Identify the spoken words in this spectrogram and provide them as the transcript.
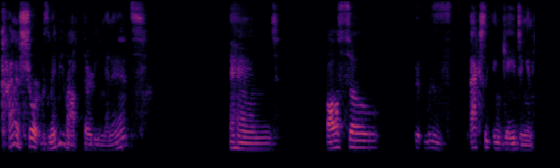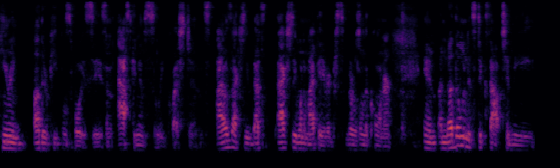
kind of short. It was maybe around 30 minutes. And also it was actually engaging and hearing other people's voices and asking them silly questions. I was actually that's actually one of my favorites, Girls on the Corner. And another one that sticks out to me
